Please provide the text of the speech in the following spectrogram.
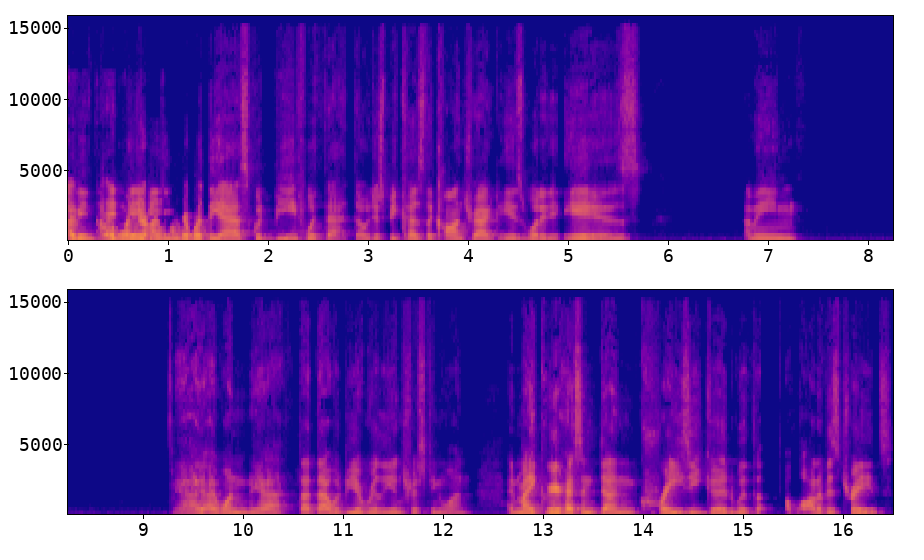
I mean, I wonder, maybe... I wonder what the ask would be with that though, just because the contract is what it is. I mean, yeah, I, I won. Yeah, that that would be a really interesting one. And Mike Grier hasn't done crazy good with a lot of his trades.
